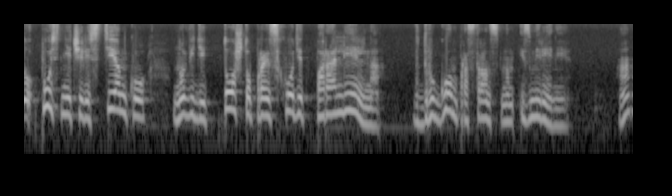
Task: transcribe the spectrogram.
Ну, пусть не через стенку, но видеть то, что происходит параллельно в другом пространственном измерении. А?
